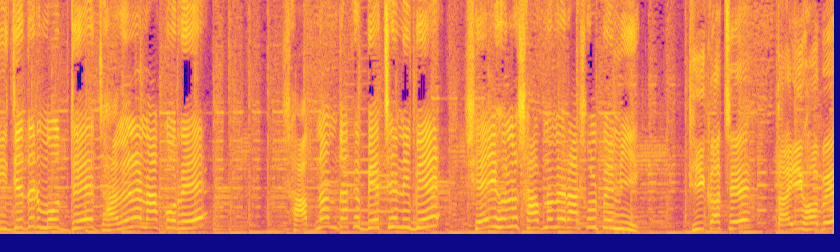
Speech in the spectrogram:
নিজেদের মধ্যে ঝামেলা না করে শাবনাম যাকে বেছে নিবে সেই হলো শাবনামের আসল প্রেমিক। ঠিক আছে তাই হবে।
